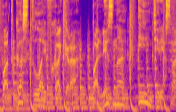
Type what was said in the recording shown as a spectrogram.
Подкаст Лайфхакера. Полезно и интересно.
